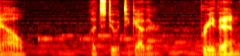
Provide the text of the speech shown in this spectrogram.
Now, let's do it together. Breathe in.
